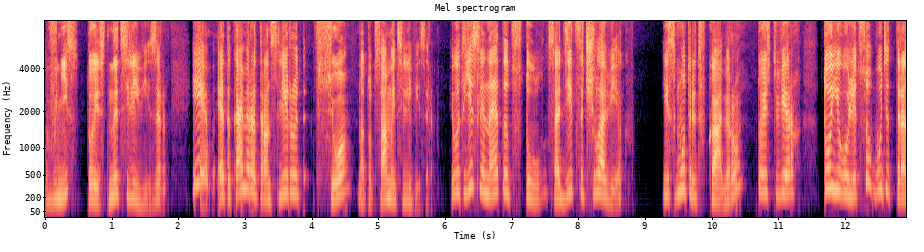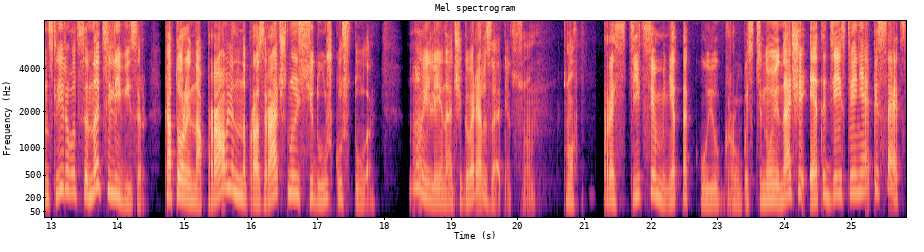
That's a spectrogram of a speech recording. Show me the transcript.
вниз, то есть на телевизор, и эта камера транслирует все на тот самый телевизор. И вот если на этот стул садится человек и смотрит в камеру, то есть вверх, то его лицо будет транслироваться на телевизор, который направлен на прозрачную сидушку стула. Ну или, иначе говоря, в задницу. Ох, простите мне такую грубость, но иначе это действие не описать.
